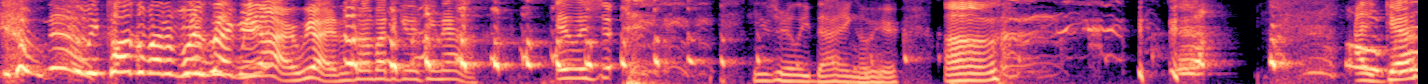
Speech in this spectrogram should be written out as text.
Can we talk about it for a second? we are, we are. That's what I'm about to get into now. It was just. He's really dying over here. Um, I guess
